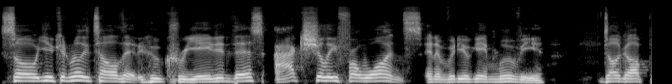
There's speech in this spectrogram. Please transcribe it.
So you can really tell that who created this actually, for once in a video game movie, dug up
